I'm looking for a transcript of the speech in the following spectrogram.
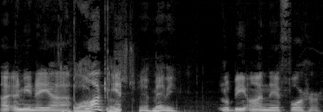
Uh, I mean, a uh, blog, post. answer. Yeah, maybe. It'll be on there for her.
